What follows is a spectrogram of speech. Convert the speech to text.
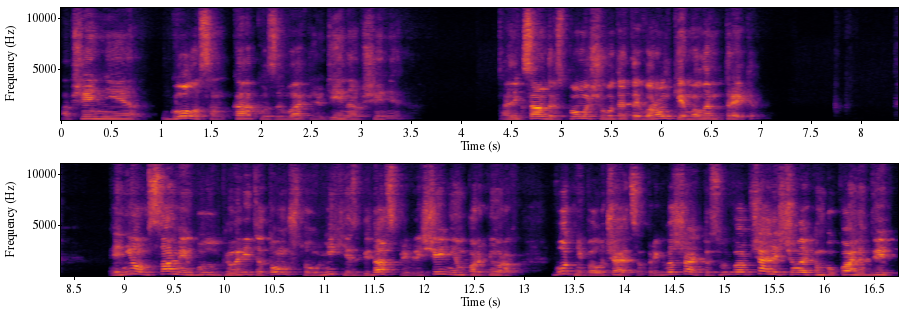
Общение голосом. Как вызывать людей на общение? Александр, с помощью вот этой воронки MLM Tracker. И они вам сами будут говорить о том, что у них есть беда с привлечением партнеров. Вот не получается приглашать. То есть вы пообщались с человеком буквально 2-3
